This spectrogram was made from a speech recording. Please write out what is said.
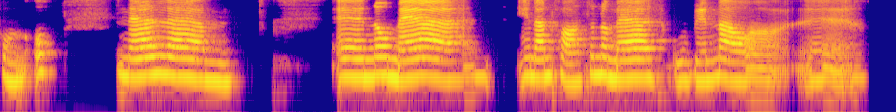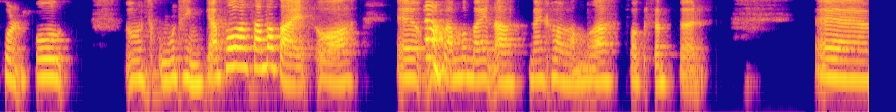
kom opp en eh, eh, når vi i den fasen når vi skulle begynne å eh, holde på og skulle tenke på samarbeid og, eh, og Ja. samarbeide med hverandre, f.eks. Eh,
